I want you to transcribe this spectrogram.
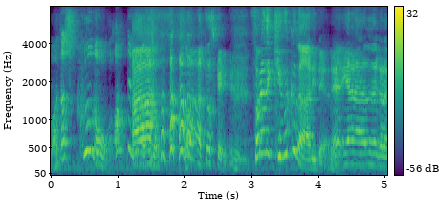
私黒の方が合ってるのか 確かに。それで気づくのはありだよね、いやーだから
